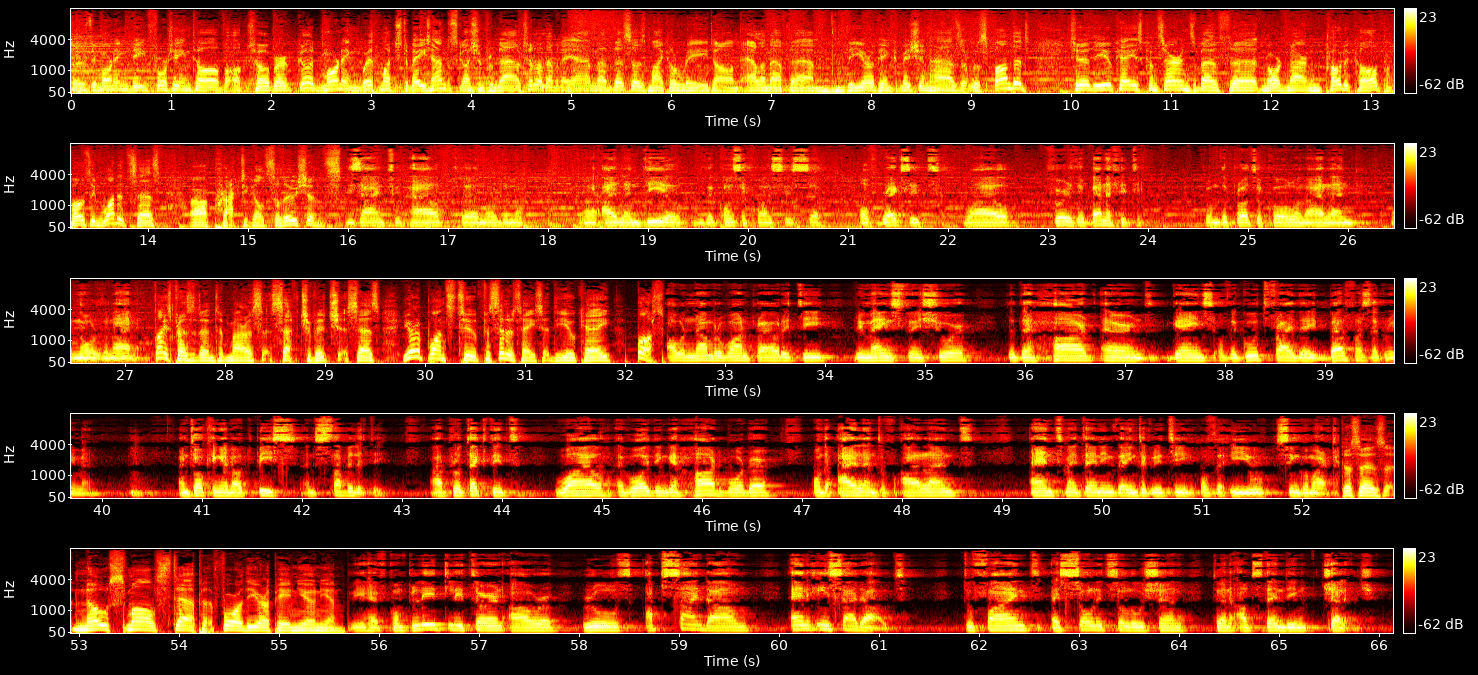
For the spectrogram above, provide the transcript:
Thursday morning, the 14th of October. Good morning, with much debate and discussion from now till 11am. This is Michael Reade on LMFM. The European Commission has responded to the UK's concerns about the Northern Ireland Protocol, proposing what it says are practical solutions. Designed to help uh, Northern uh, Ireland deal with the consequences uh, of Brexit while further benefiting from the protocol on Ireland and Northern Ireland. Vice President Maros Sefcovic says Europe wants to facilitate the UK, but our number one priority remains to ensure that the hard earned gains of the Good Friday Belfast Agreement, I'm talking about peace and stability, are protected while avoiding a hard border on the island of Ireland and maintaining the integrity of the EU single market. This is no small step for the European Union. We have completely turned our rules upside down and inside out to find a solid solution to an outstanding challenge.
